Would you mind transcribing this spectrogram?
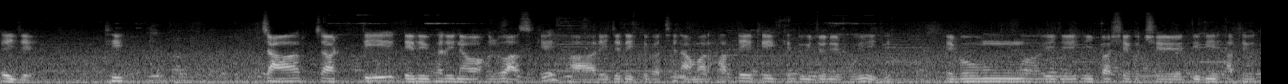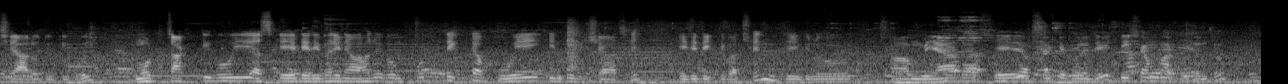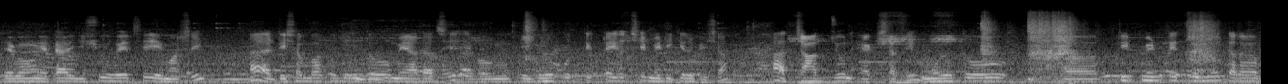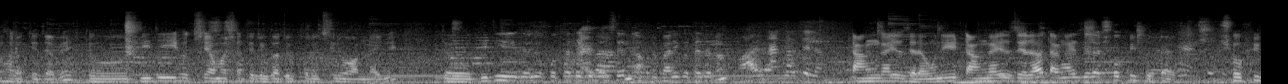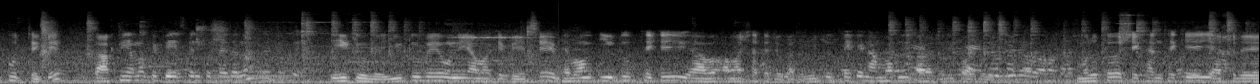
এই যে, ঠিক চার চারটি ডেলিভারি নেওয়া হলো আজকে। আর এই যে দেখতে পাচ্ছেন, আমার হাতে ঠিক দুইজনের বই এই যে। এবং এই যে এই পাশে হচ্ছে, দিদির হাতে হচ্ছে আরও দুটি বই। মোট চারটি বই আজকে ডেলিভারি নেওয়া হলো এবং প্রত্যেকটা বইয়েই কিন্তু ভিসা আছে। এই যে দেখতে পাচ্ছেন যেগুলো মেয়াদ আছে আপনাকে বলে দিই, ডিসেম্বর পর্যন্ত, এবং এটা ইস্যু হয়েছে এ মাসেই। হ্যাঁ ডিসেম্বর পর্যন্ত মেয়াদ আছে, এবং এইগুলো প্রত্যেকটাই হচ্ছে মেডিকেল ভিসা। হ্যাঁ চারজন একসাথে, মূলত ট্রিটমেন্টের জন্য তারা ভারতে যাবে। তো দিদি হচ্ছে আমার সাথে যোগাযোগ করেছিল অনলাইনে তো দিদি যেন কোথা থেকে বলছেন? আপনার বাড়ি কোথায় যেন? টাঙ্গাইল জেলা। উনি টাঙ্গাইল জেলা টাঙ্গাইল জেলা শফিপুর তাই? শফিপুর থেকে। তো আপনি আমাকে পেয়েছেন কোথায় যেন? ইউটিউবে। ইউটিউবে। উনি আমাকে পেয়েছে এবং ইউটিউব থেকেই আমার সাথে যোগাযোগ। ইউটিউব থেকে নাম্বার নিয়ে সরাসরি কল করেছে। মূলত সেখান থেকেই আসলে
